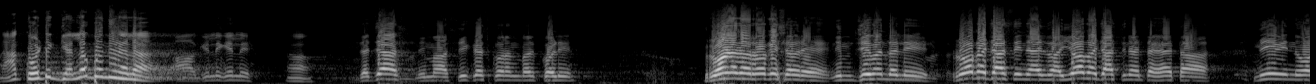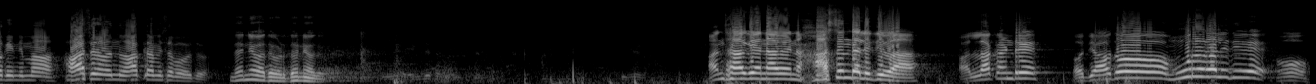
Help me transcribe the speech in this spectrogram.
ನಾ ಕೋಟಿಗೆ ಗೆಲ್ಲಕ್ ಬಂದಿನಲ್ಲ. ಆ ಗೆಲ್ಲಿ ಗೆಲ್ಲಿ. ಹಾ. ಜಜಾಸ್ ನಿಮ್ಮ ಸೀಕ್ರೆಟ್ ಸ್ಕೋರ್ ಅನ್ನು ಬರೆದುಕೊಳ್ಳಿ. ರೋಣದ ರೋಗೇಶ್ ಅವರೇ ನಿಮ್ ಜೀವನದಲ್ಲಿ ರೋಗ ಜಾಸ್ತಿನೇ ಅಲ್ವಾ? ಯೋಗ ಜಾಸ್ತಿನೇ ಅಂತ ಹೇಳ್ತಾ ನೀವಿನ್ನು ಹೋಗಿ ನಿಮ್ಮ ಹಾಸನವನ್ನು ಆಕ್ರಮಿಸಬಹುದು. ಧನ್ಯವಾದಗಳು ಧನ್ಯವಾದಗಳು. ಅಂದ ಹಾಗೆ ನಾವೇನು ಹಾಸನದಲ್ಲಿದ್ದೀವಾ? ಅಲ್ಲ ಕಣ್ರಿ ಅದ್ಯಾವುದೋ ಮೂರರಲ್ಲಿದ್ದೀವಿ. ಓ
